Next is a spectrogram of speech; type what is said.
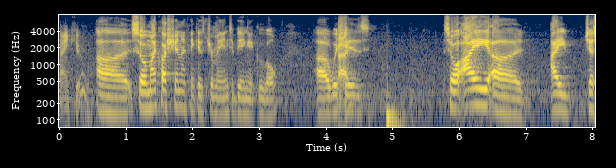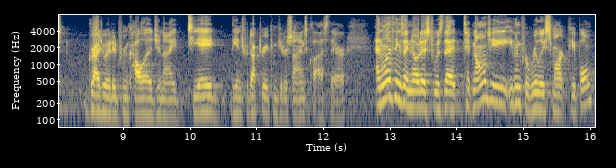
Thank you. Uh, so my question, I think, is germane to being at Google, uh, which Okay. is, so I uh, I just graduated from college and I TA'd the introductory computer science class there. And one of the things I noticed was that technology, even for really smart people,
